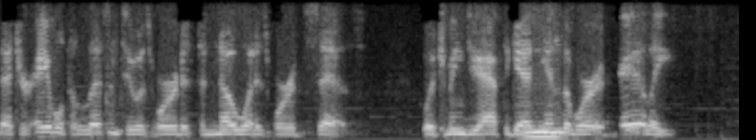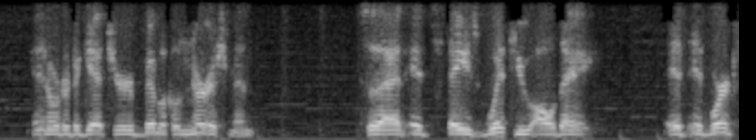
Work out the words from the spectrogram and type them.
that you're able to listen to his word is to know what his word says, which means you have to get Mm. in the word daily in order to get your biblical nourishment so that it stays with you all day. It it works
